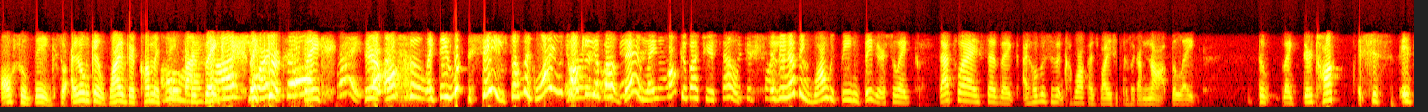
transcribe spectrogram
also big. So I don't get why they're commenting. Oh my like, gosh, you like, are they're- so like right. they're Oh also like they look the same. So I'm like, why are you talking or about bigger, them? Like talk about yourself. That's a good And there's nothing wrong with being bigger. So like that's why I said like I hope this doesn't come off as body because like I'm not, but like the like their talk it's just it's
